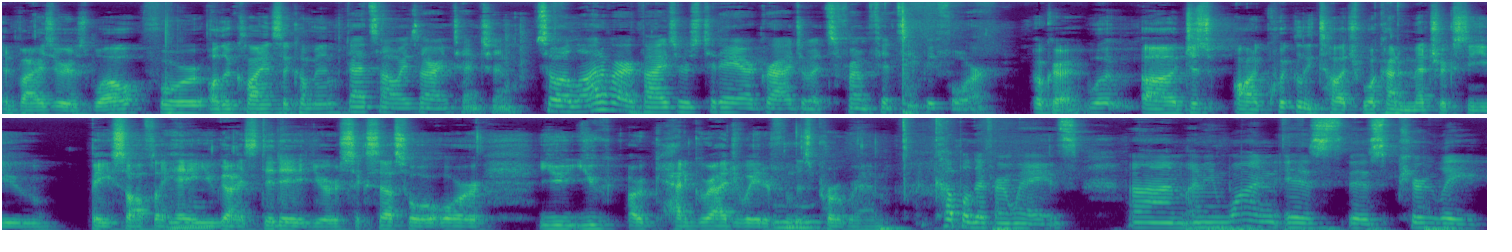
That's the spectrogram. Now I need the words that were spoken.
advisor as well for other clients that come in? That's always our intention. So a lot of our advisors today are graduates from FITCI before. Okay. Well, uh, just on quickly touch, what kind of metrics do you base off? Like, hey, you guys did it, you're successful, or you you are had graduated from this program. A couple different ways. Um, I mean, one is is purely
